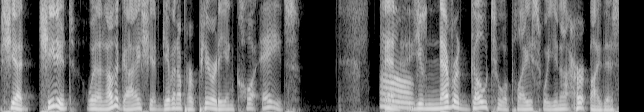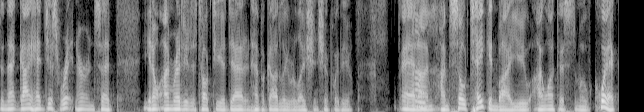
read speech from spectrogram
she had cheated with another guy. She had given up her purity and caught AIDS. Oh. And you never go to a place where you're not hurt by this. And that guy had just written her and said, You know, I'm ready to talk to your dad and have a godly relationship with you. And oh. I'm, I'm so taken by you. I want this to move quick.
